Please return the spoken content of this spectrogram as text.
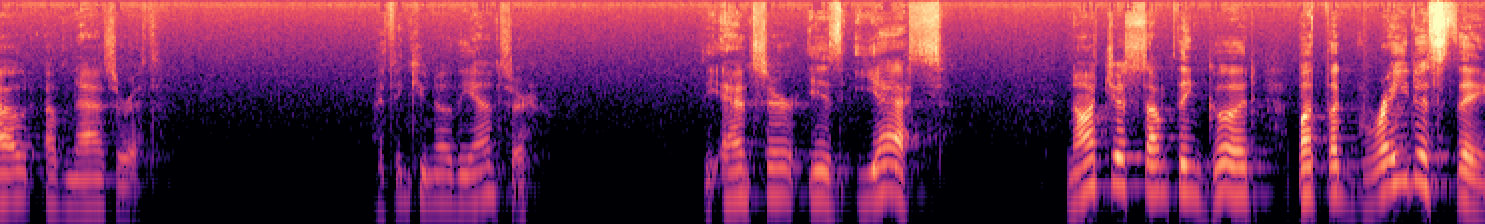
out of Nazareth? I think you know the answer. The answer is yes. Not just something good, but the greatest thing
